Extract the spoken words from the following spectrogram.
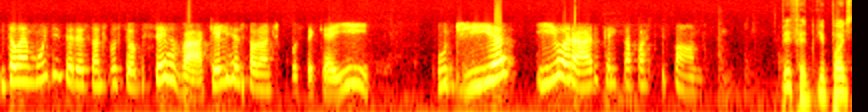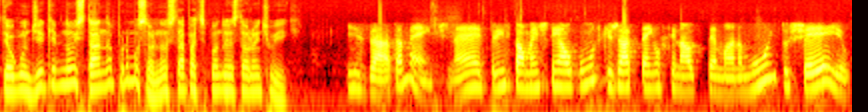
Então é muito interessante você observar aquele restaurante que você quer ir, o dia e horário que ele está participando. Perfeito, porque pode ter algum dia que ele não está na promoção, ele não está participando do Restaurante Week. Exatamente, né? Principalmente tem alguns que já têm o final de semana muito cheio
